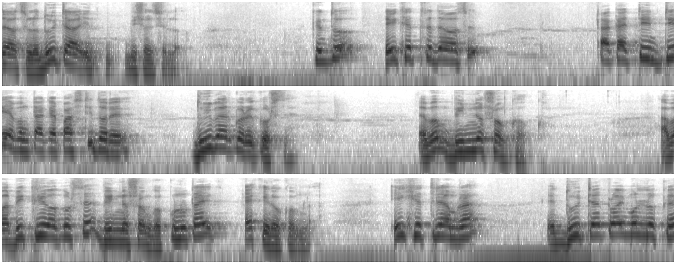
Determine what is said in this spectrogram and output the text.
দেওয়া ছিল, দুইটা বিষয় ছিল। কিন্তু এই ক্ষেত্রে দেওয়া আছে, টাকায় তিনটি এবং টাকায় পাঁচটি দরে দুইবার করে করছে, এবং ভিন্ন সংখ্যক। আবার বিক্রিও করছে, ভিন্ন সংখ্যক, কোনোটাই একই রকম না। এই ক্ষেত্রে আমরা এই দুইটা ক্রয় মূল্যকে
